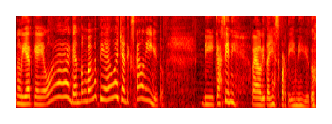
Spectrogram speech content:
ngelihat kayak wah ganteng banget ya, wah cantik sekali gitu. Dikasih nih realitanya seperti ini gitu.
